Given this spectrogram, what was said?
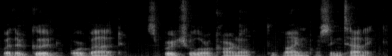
whether good or bad, spiritual or carnal, divine or satanic.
